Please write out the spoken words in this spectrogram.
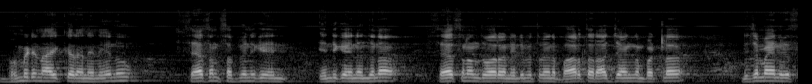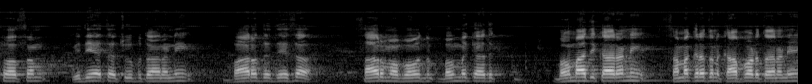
బొమ్మిడి నాయకర్ అనే నేను శాసనసభ్యునిగా ఎన్నికైనందున శాసనం ద్వారా నిర్మితమైన భారత రాజ్యాంగం పట్ల నిజమైన విశ్వాసం విధేయత చూపుతానని భారతదేశ సార్వభౌమ భౌమిక భౌమాధికారాన్ని సమగ్రతను కాపాడుతానని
